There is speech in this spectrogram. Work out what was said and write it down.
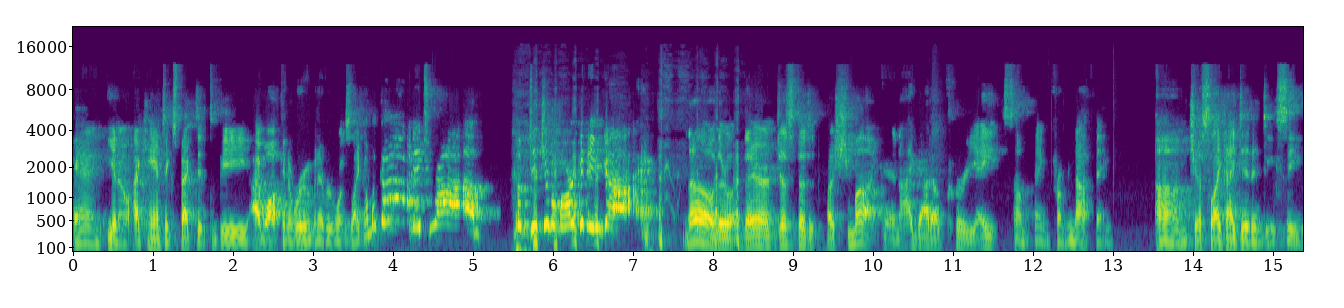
And, you know, I can't expect it to be, I walk in a room and everyone's like, oh my God, it's Rob, the digital marketing guy. No, they're, they're just a, a schmuck, and I got to create something from nothing, um, just like I did in DC.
